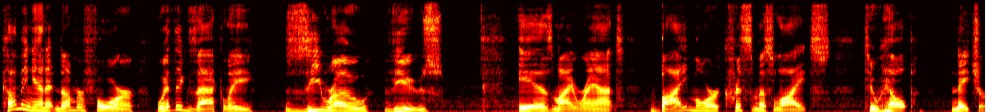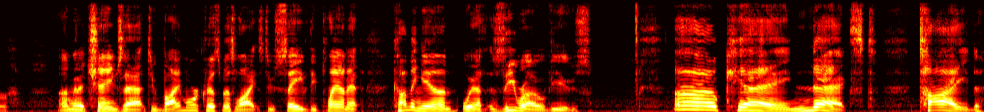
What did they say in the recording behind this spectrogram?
coming in at number four with exactly zero views is my rant, Buy More Christmas Lights to Help Nature. I'm going to change that to Buy More Christmas Lights to Save the Planet, coming in with zero views. Okay, next, tied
